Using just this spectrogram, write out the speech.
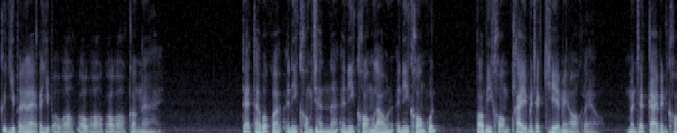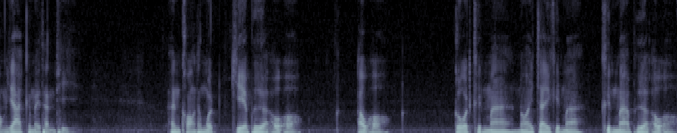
ก็หยิบอะไรก็หยิบเอาออกเอาออกเอาออกก็ง่าย แต่ถ้าบอกว่าอันนี้ของฉันนะ อันนี้ของเรา อันนี้ของคนพอมีของใครมันจะเคลียร์ไม่ออกแล้ว มันจะกลายเป็นของยากขึ้นมาทันทีฉะนั้นของทั้งหมดเคลียร์เพื่อเอาออก เอาออก โกรธขึ้นมา น้อยใจขึ้นมาขึ้นมาเพื่อเอาออก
